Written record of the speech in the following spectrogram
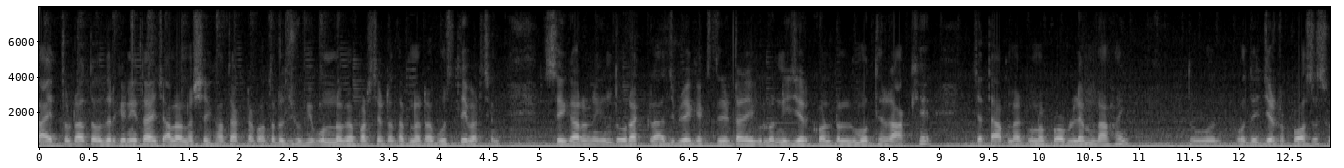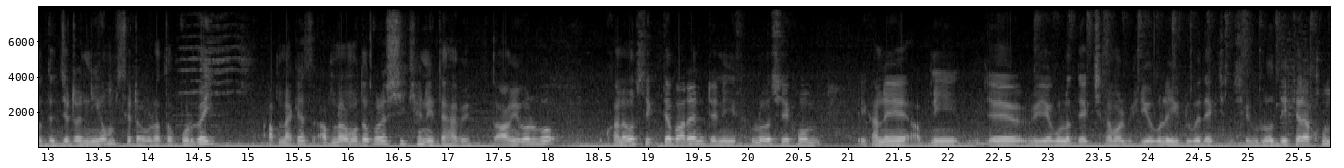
দায়িত্বটা তো ওদেরকে নিতে হয়, চালানো শেখা তো একটা কতটা ঝুঁকিপূর্ণ ব্যাপার, সেটা তো আপনারা বুঝতেই পারছেন। সেই কারণে কিন্তু ওরা ক্লাচ ব্রেক অ্যাক্সিলেটার এগুলো নিজের কন্ট্রোলের মধ্যে রাখে, যাতে আপনার কোনো প্রবলেম না হয়। তো ওদের যেটা প্রসেস ওদের যেটা নিয়ম, সেটা ওরা তো করবেই। আপনাকে আপনার মতো করে শিখে নিতে হবে। তো আমি বলব, ওখানেও শিখতে পারেন ট্রেনিং স্কুলেও শিখুন। এখানে আপনি যে ইয়েগুলো দেখছেন, আমার ভিডিওগুলো ইউটিউবে দেখছেন সেগুলোও দেখে রাখুন।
